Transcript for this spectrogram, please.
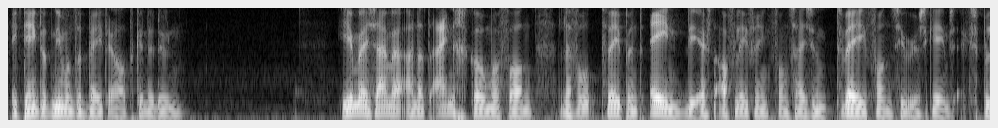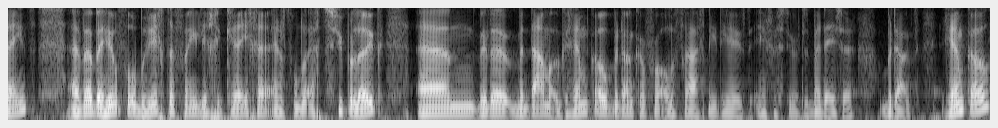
Ik denk dat niemand het beter had kunnen doen. Hiermee zijn we aan het einde gekomen van level 2.1, de eerste aflevering van seizoen 2 van Serious Games Explained. Uh, we hebben heel veel berichten van jullie gekregen en dat vonden we echt super leuk. Um, we willen met name ook Remco bedanken voor alle vragen die hij heeft ingestuurd. Dus bij deze bedankt. Remco?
